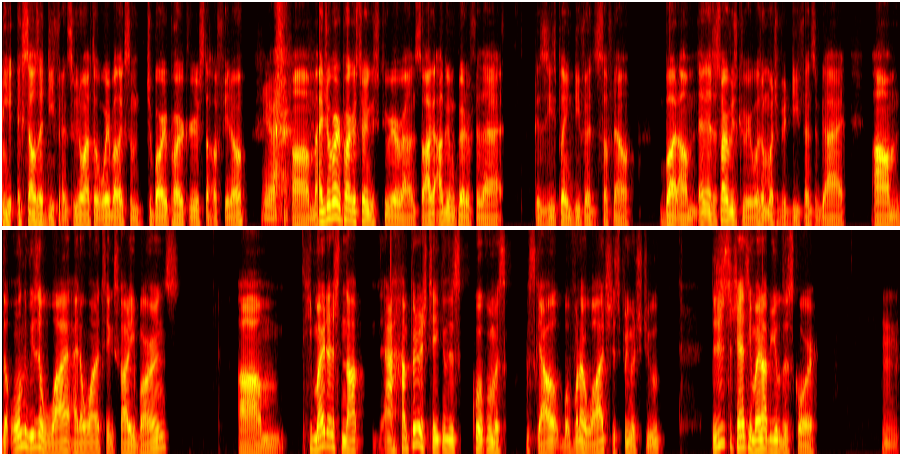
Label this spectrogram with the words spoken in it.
he excels at defense. So we don't have to worry about like some Jabari Parker stuff, you know. yeah Um, and Jabari Parker's turning his career around, so I, I'll give him credit for that because he's playing defense and stuff now. But um, at the start of his career, wasn't much of a defensive guy. Um, the only reason why I don't want to take Scottie Barnes, um, he might just not. I'm pretty much taking this quote from a scout, but when I watched, it's pretty much true. There's just a chance he might not be able to score, Mm.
